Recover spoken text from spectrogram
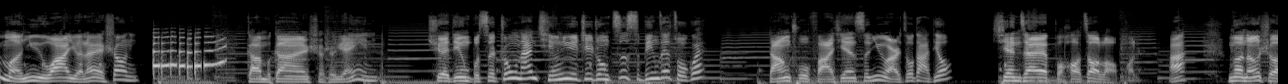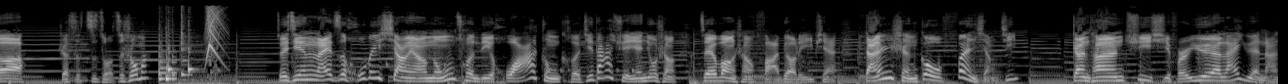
么女娃越来越少呢？敢不敢说说原因呢？确定不是重男轻女这种自私病在作怪？当初发现是女儿就打掉，现在不好找老婆了啊？我能说这是自作自受吗？最近，来自湖北襄阳农村的华中科技大学研究生在网上发表了一篇《单身狗返乡记》，感叹娶媳妇越来越难，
